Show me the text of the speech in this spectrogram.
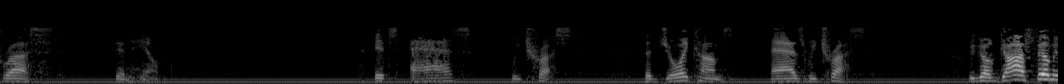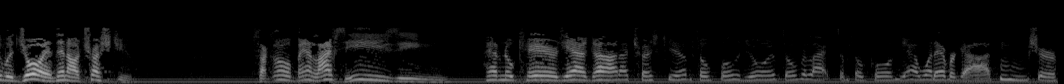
trust in Him. It's as we trust. The joy comes as we trust. We go, God, fill me with joy, and then I'll trust you. It's like, oh man, life's easy. I have no cares. Yeah, God, I trust you. I'm so full of joy. I'm so relaxed. I'm so cool. Yeah, whatever, God. Hmm, sure.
